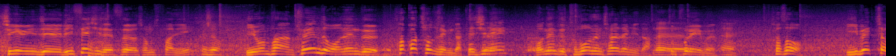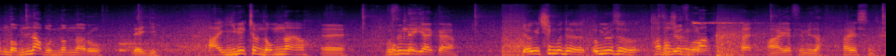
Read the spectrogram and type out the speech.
지금 이제 리셋이 됐어요 점수판이. 그죠 이번 판 two-hand one-hand 섞어 쳐도 됩니다. 대신에 one-hand 두 번은 쳐야 됩니다. 네, 두 네, 프레임은. 네. 쳐서 200점 넘나 못 넘나로 내기. 아 200점 넘나요? 예. 무슨 오케이. 내기 할까요? 여기 친구들 음료수 다 사주는 걸로 빵? 네 알겠습니다. 알겠습니다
